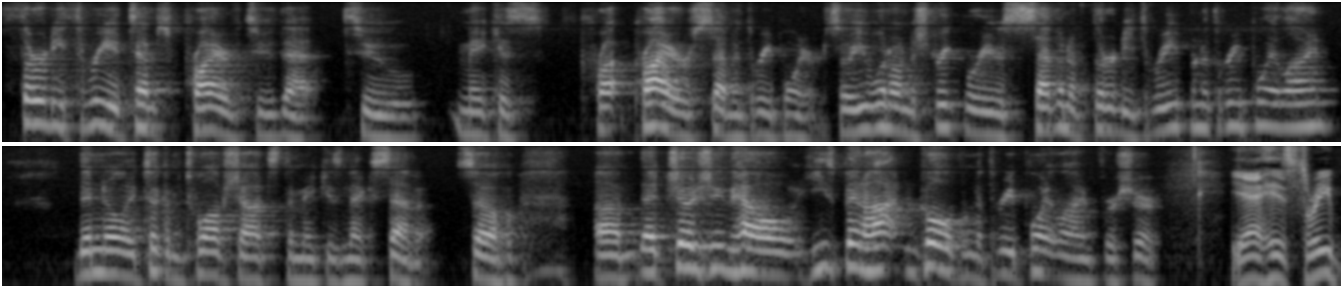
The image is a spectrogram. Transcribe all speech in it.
33 attempts prior to that to make his prior seven three pointers. So he went on a streak where he was seven of 33 from the three point line. Then it only took him 12 shots to make his next seven. So um, that shows you how he's been hot and cold from the three point line for sure. Yeah, his three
